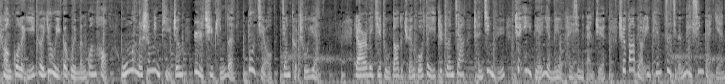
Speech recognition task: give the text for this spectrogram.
闯过了一个又一个鬼门关后，吴梦的生命体征日趋平稳，不久将可出院。然而，为其主刀的全国肺移植专家陈静瑜却一点也没有开心的感觉，却发表了一篇自己的内心感言：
